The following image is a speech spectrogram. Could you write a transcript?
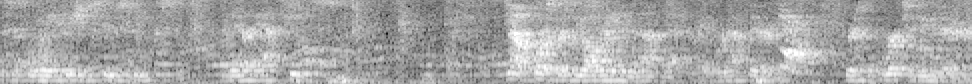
This is the way Ephesians 2 speaks. They are at peace. Now, of course, there's the already and the not yet, right? We're not there yet. There's work to do there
